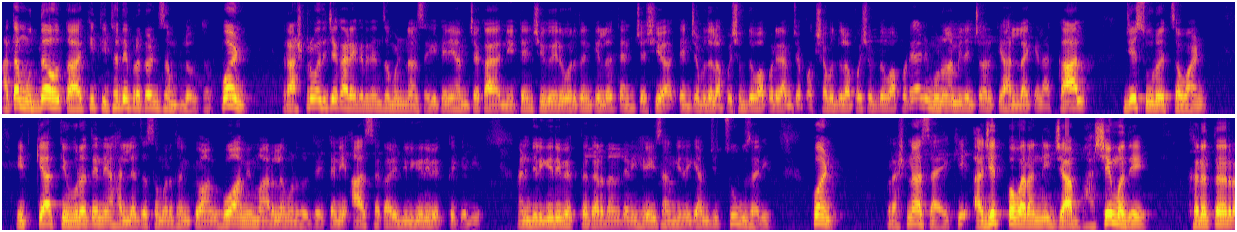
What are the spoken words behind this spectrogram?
आता मुद्दा होता की तिथं ते प्रकरण संपलं होतं. पण राष्ट्रवादीच्या कार्यकर्त्यांचं म्हणणं असं की त्यांनी आमच्या का नेत्यांशी गैरवर्तन केलं त्यांच्याशी त्यांच्याबद्दल अपशब्द वापरले आमच्या पक्षाबद्दल अपशब्द वापरले आणि म्हणून आम्ही त्यांच्यावरती हल्ला केला. काल जे सूरज चव्हाण इतक्या तीव्रतेने हल्ल्याचं समर्थन किंवा हो आम्ही मारलं म्हणत होते. त्यांनी आज सकाळी दिलगिरी व्यक्त केली. आणि दिलगिरी व्यक्त करताना त्यांनी हेही सांगितलं की आमची चूक झाली. पण प्रश्न असा आहे की अजित पवारांनी ज्या भाषेमध्ये खरं तर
